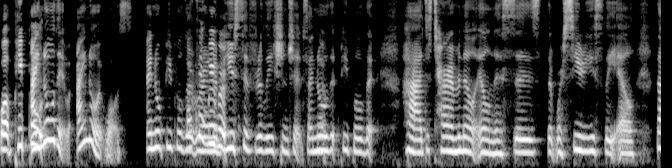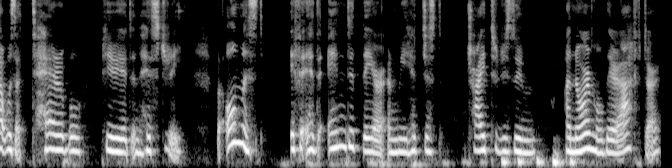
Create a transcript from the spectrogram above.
well people I know that, I know it was. I know people that I were in we were- abusive relationships. I know that people that had terminal illnesses, that were seriously ill. That was a terrible period in history. But almost if it had ended there and we had just tried to resume a normal thereafter,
